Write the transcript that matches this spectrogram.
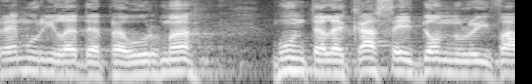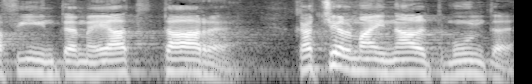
vremurile de pe urmă, muntele casei Domnului va fi întemeiat tare, ca cel mai înalt munte.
